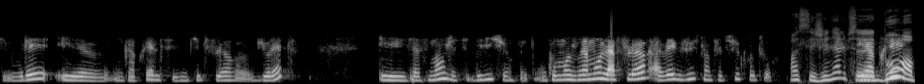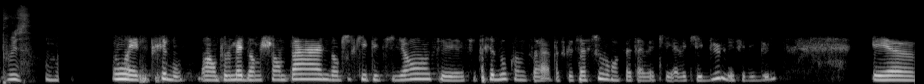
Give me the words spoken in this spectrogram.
si vous voulez. Et euh, donc après, elle, c'est une petite fleur euh, violette. Et ça se mange et c'est délicieux en fait. Donc on mange vraiment la fleur avec juste un peu de sucre autour. Ah, c'est génial, puis ça être beau en plus. Oui, c'est très beau. on peut le mettre dans le champagne, dans tout ce qui est pétillant. C'est très beau comme ça, parce que ça s'ouvre en fait avec les, avec les bulles, l'effet des bulles. Et euh,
